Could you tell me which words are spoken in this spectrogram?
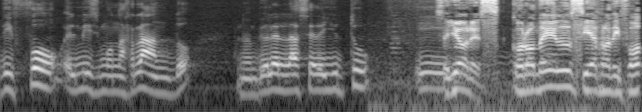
Difo, el mismo narrando, nos envió el enlace de YouTube. Señores, coronel Sierra Difo,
